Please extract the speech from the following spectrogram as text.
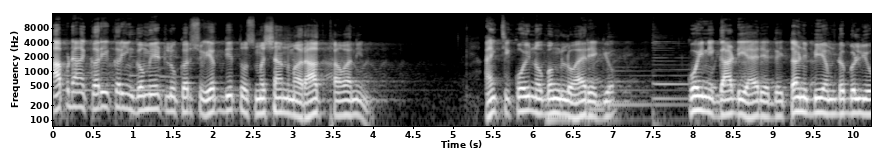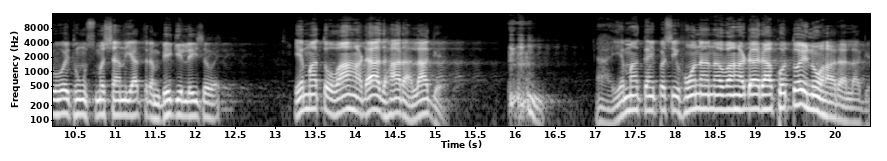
આપણે આ કરી કરીને ગમે એટલું કરશું, એક દી તો સ્મશાનમાં રાગ થવાની ને. અહીંથી કોઈનો બંગલો હારે ગયો. કોઈની ગાડી હારે ગઈ. ત્રણ બીએમડબલ્યુ હોય તો હું સ્મશાન યાત્રામાં ભેગી લઈ જવાય. એમાં તો વાહડા જ હારા લાગે. હા, એમાં કાંઈ પછી હોનાના વાહડા રાખો તોય નો હારા લાગે.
